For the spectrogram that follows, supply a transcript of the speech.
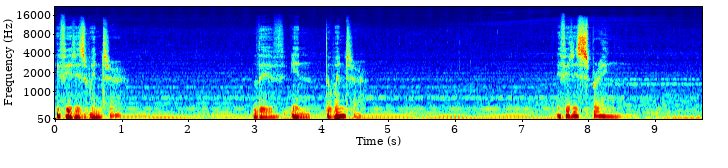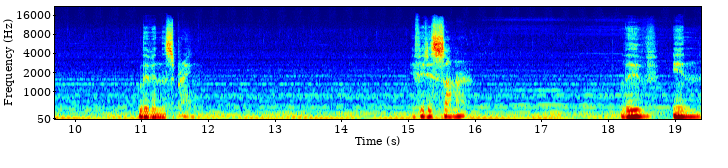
If it is winter, live in the winter. If it is spring, live in the spring. If it is summer, live in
